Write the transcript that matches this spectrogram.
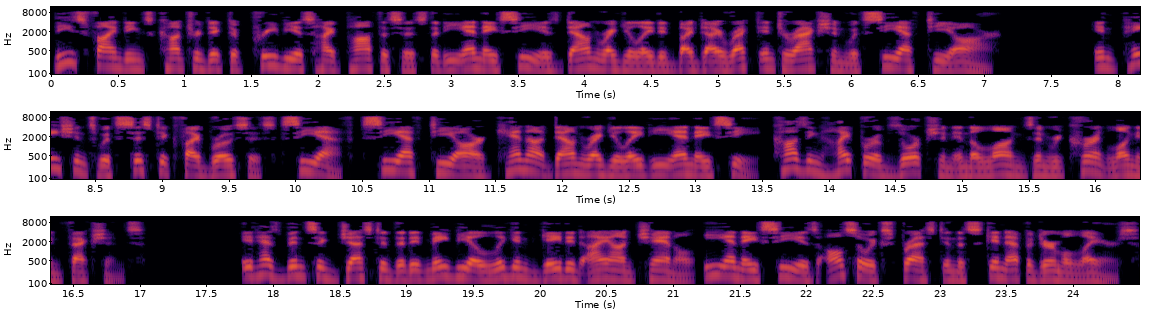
These findings contradict a previous hypothesis that ENAC is downregulated by direct interaction with CFTR. In patients with cystic fibrosis CF, CFTR cannot downregulate ENAC, causing hyperabsorption in the lungs and recurrent lung infections. It has been suggested that it may be a ligand-gated ion channel. ENAC is also expressed in the skin epidermal layers.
